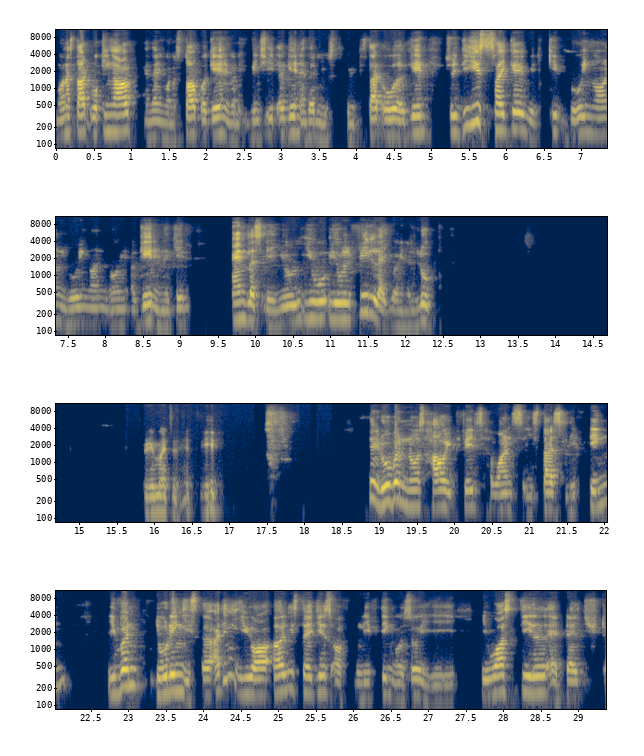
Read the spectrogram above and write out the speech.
you're to start working out and then you're going to stop again you're going to binge eat again and then you start over again so this cycle will keep going on going on going again and again endlessly you you you will feel like you're in a loop Pretty much that's it. I think Ruben knows how it feels once he starts lifting. Even during his, uh, I think your early stages of lifting also, he he was still attached.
